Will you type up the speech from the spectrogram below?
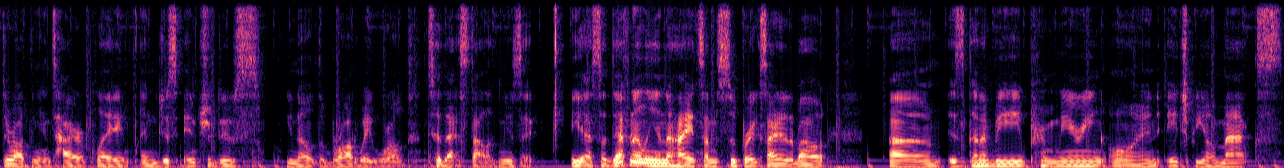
throughout the entire play and just introduce, you know, the Broadway world to that style of music. Yeah, so definitely in the Heights, I'm super excited about. Um, is gonna be premiering on HBO Max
